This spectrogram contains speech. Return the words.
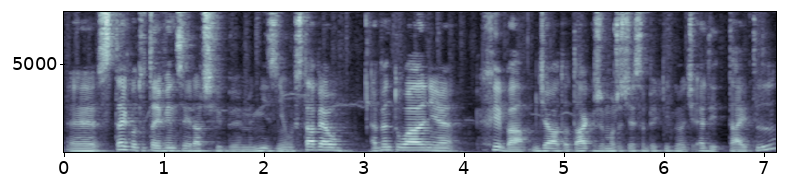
E, Z tego tutaj więcej raczej bym nic nie ustawiał. Ewentualnie chyba działa to tak, że możecie sobie kliknąć Edit Title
